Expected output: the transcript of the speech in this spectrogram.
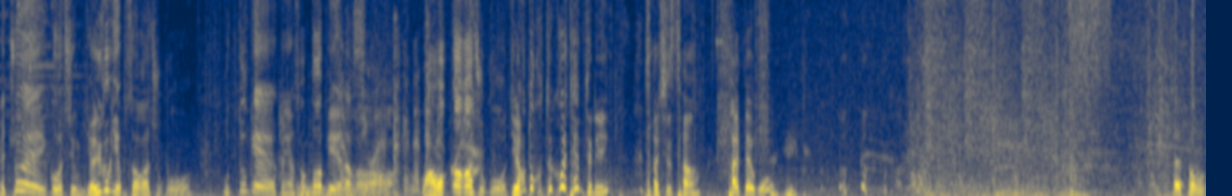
애초에 이거 지금 열극이 없어가지고 우뚝에 그냥 잠시 알파가 나타날 와워. 까가지고 니랑 똑같을 걸 텐트리 사실상 팔 빼고 그래서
